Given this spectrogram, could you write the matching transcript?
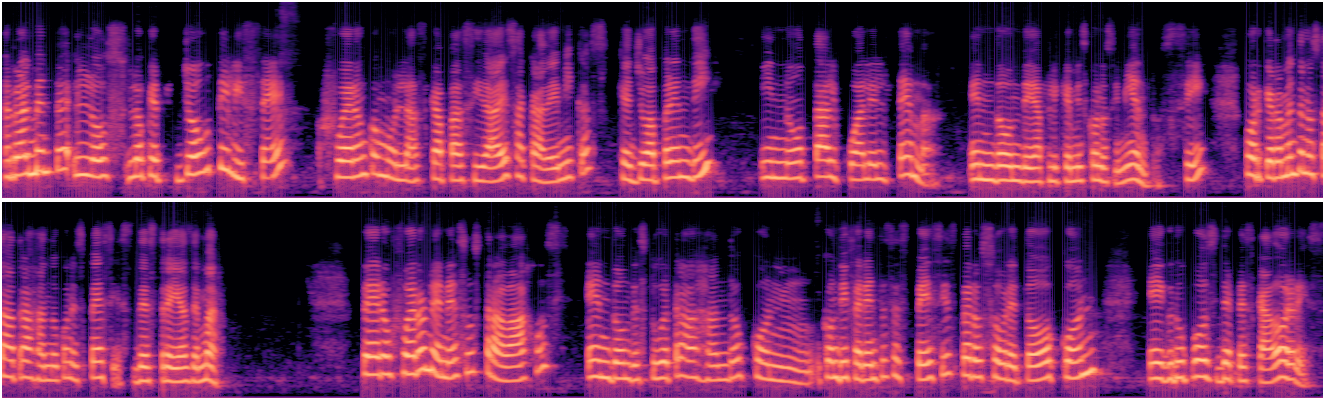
realmente los, lo que yo utilicé fueron como las capacidades académicas que yo aprendí y no tal cual el tema en donde apliqué mis conocimientos, ¿sí? Porque realmente no estaba trabajando con especies de estrellas de mar. Pero fueron en esos trabajos en donde estuve trabajando con, diferentes especies, pero sobre todo con eh, grupos de pescadores.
